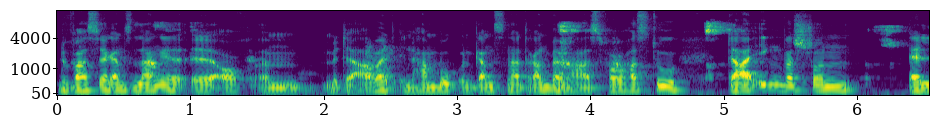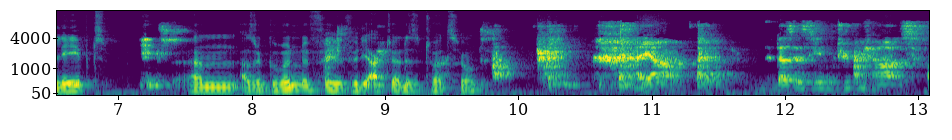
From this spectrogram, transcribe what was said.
Du warst ja ganz lange äh, auch ähm, mit der Arbeit in Hamburg und ganz nah dran beim HSV. Hast du da irgendwas schon erlebt, ähm, also Gründe für, für die aktuelle Situation? Naja, das ist eben typisch HSV.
